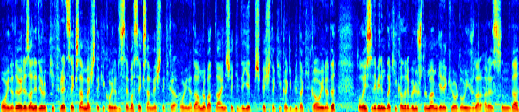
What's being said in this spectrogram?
oynadı. Öyle zannediyorum ki Fred 85 dakika oynadı. Seba 85 dakika oynadı. Amrabat da aynı şekilde 75 dakika gibi bir dakika oynadı. Dolayısıyla benim dakikaları bölüştürmem gerekiyordu oyuncular arasında.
